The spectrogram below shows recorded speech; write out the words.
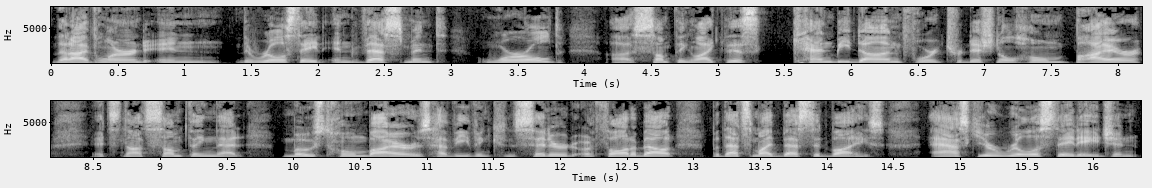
that I've learned in the real estate investment world. Uh, something like this can be done for a traditional home buyer. It's not something that most home buyers have even considered or thought about, but that's my best advice. Ask your real estate agent,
